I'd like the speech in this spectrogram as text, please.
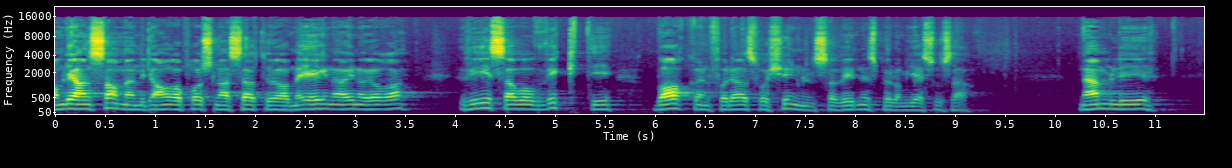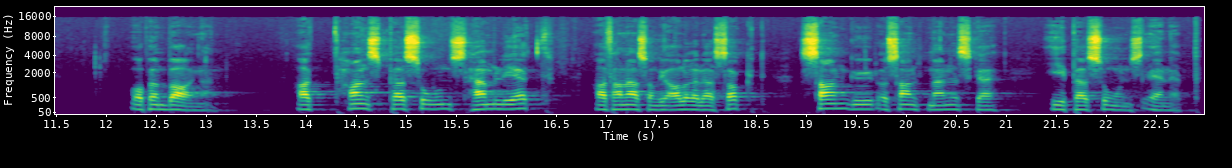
om det han sammen med de andre apostlene har sett og hørt med egne øyne og ører, viser hvor viktig bakgrunnen for deres forkynnelse og vitnesbyrd om Jesus er, nemlig åpenbaringen. at hans persons hemmelighet, at han er, som vi allerede har sagt, sann Gud og sant menneske i persons enhet.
